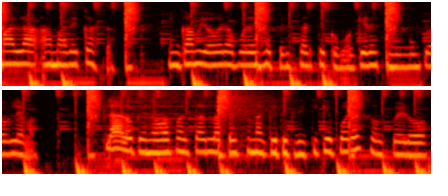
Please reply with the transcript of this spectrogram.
mala ama de casa. En cambio ahora puedes expresarte como quieres sin ningún problema. Claro que no va a faltar la persona que te critique por eso, pero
